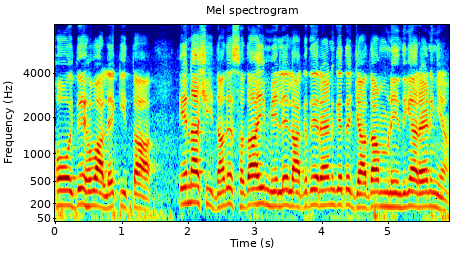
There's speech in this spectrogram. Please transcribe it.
ਫੌਜ ਦੇ ਹਵਾਲੇ ਕੀਤਾ। ਇਹਨਾਂ ਸ਼ਹੀਦਾਂ ਦੇ ਸਦਾ ਹੀ ਮੇਲੇ ਲੱਗਦੇ ਰਹਿਣਗੇ ਤੇ ਯਾਦਾਂ ਮਣੀਂਦੀਆਂ ਰਹਿਣਗੀਆਂ।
